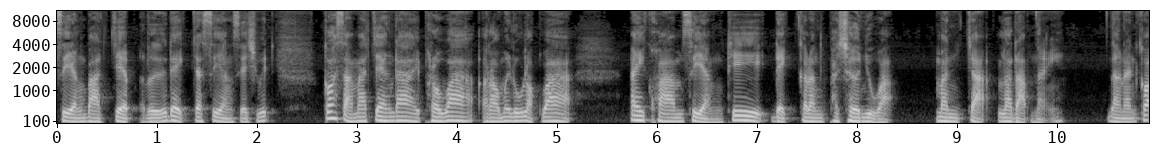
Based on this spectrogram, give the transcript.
เสี่ยงบาดเจ็บ หรือเด็กจะเสี่ยงเสียชีวิต ก็สามารถแจ้งได้ เพราะว่าเราไม่รู้หรอกว่าไอ้ความเสี่ยงที่เด็กกำลังเผชิญอยู่อะมันจะระดับไหน ดังนั้นก็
